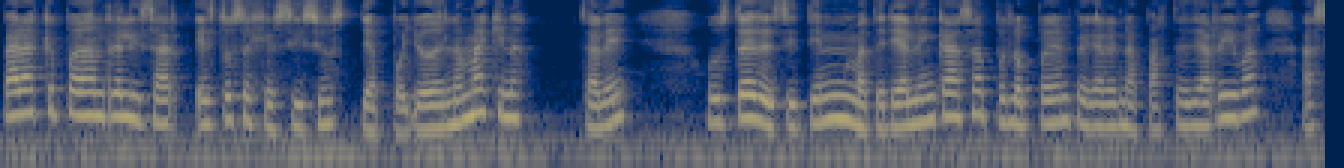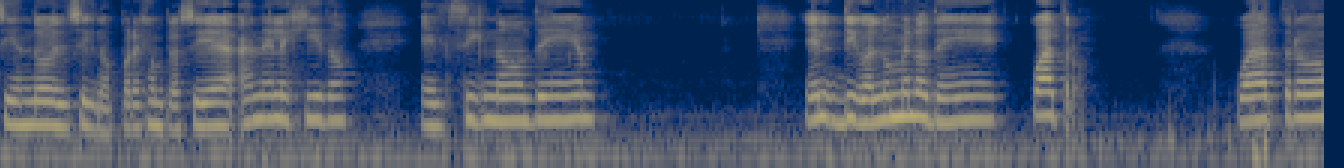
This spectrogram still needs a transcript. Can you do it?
para que puedan realizar estos ejercicios de apoyo de la máquina. ¿Sale? Ustedes si tienen material en casa, pues lo pueden pegar en la parte de arriba haciendo el signo. Por ejemplo, si han elegido el signo de el, digo, el número de 4. 4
